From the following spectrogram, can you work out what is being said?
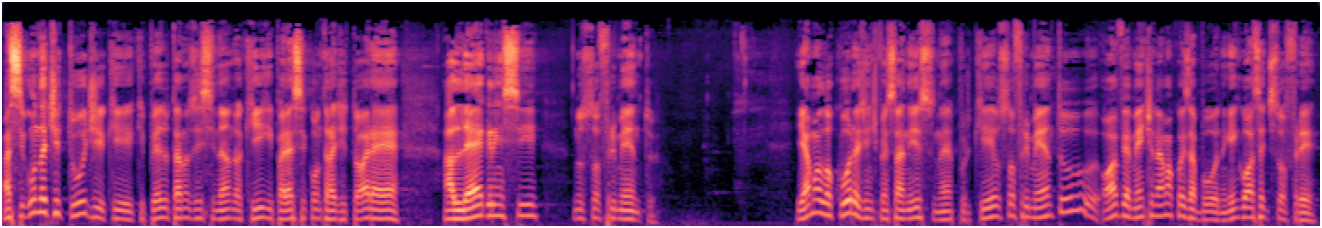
A segunda atitude que, que Pedro está nos ensinando aqui, que parece contraditória, é alegrem-se no sofrimento. E é uma loucura a gente pensar nisso, né? Porque o sofrimento, obviamente, não é uma coisa boa. Ninguém gosta de sofrer.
